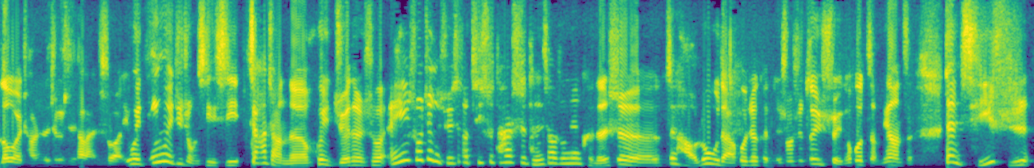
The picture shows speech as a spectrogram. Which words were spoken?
Lower 长城的这个学校来说，因为因为这种信息，家长呢会觉得说，哎，说这个学校其实它是藤校中间可能是最好录的，或者可能说是最水的，或怎么样子，但其实。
